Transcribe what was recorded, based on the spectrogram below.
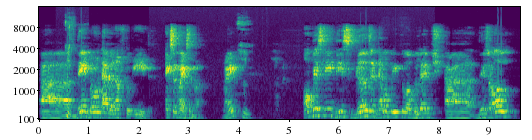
Uh, hmm. They don't have enough to eat, etc., etc. Right? Hmm. Obviously, these girls had never been to a village. Uh, these are all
